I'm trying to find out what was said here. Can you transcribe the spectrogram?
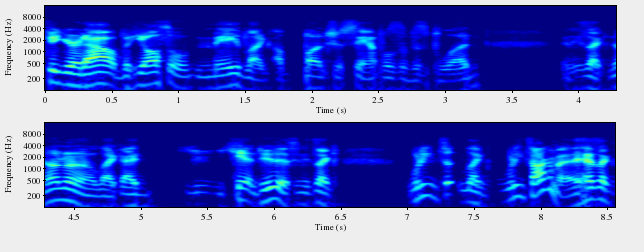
figure it out, but he also made like a bunch of samples of his blood, and he's like, no, no, no, like I, you, you can't do this, and he's like, what are you t- like? What are you talking about? It has like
